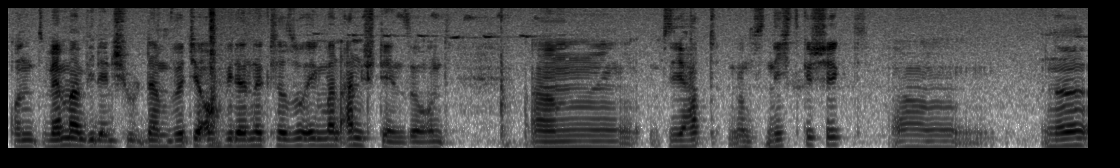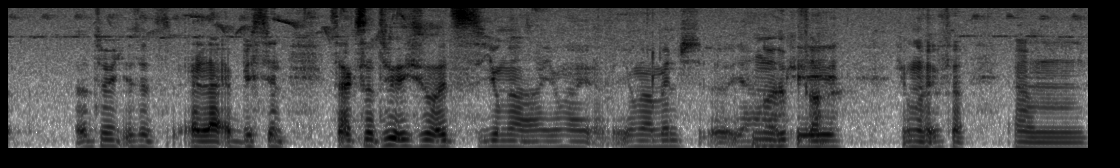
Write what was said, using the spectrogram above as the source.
und wenn man wieder in die Schule, dann wird ja auch wieder eine Klausur irgendwann anstehen. So. Und ähm, sie hat uns nichts geschickt. Ähm, ne? Natürlich ist jetzt ein bisschen, sag's natürlich so als junger, junger, junger Mensch, äh, ja, Junger okay, Hüpfer. junger Hüpfer. Ähm,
